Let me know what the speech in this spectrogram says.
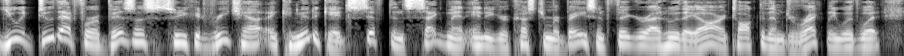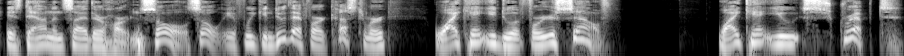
You would do that for a business so you could reach out and communicate, sift and segment into your customer base and figure out who they are and talk to them directly with what is down inside their heart and soul. So if we can do that for a customer, why can't you do it for yourself? Why can't you script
